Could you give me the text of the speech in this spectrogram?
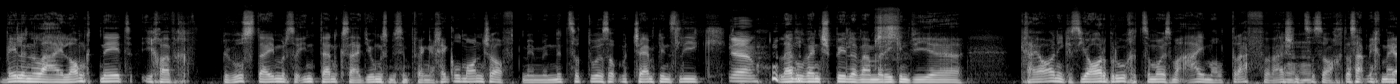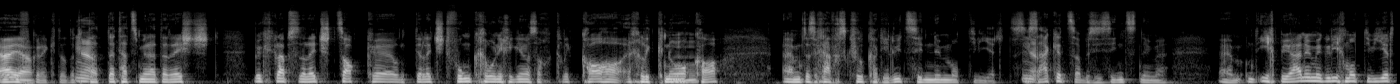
Wellen allein langt nicht. Ich habe einfach bewusst auch immer so intern gesagt, Jungs, wir sind eine Kegelmannschaft. Wir müssen nicht so tun, als ob wir Champions League Ja. Level wollen spielen, wenn wir irgendwie äh, keine Ahnung, ein Jahr brauchen, um uns mal einmal zu treffen, weißt du, und so Sachen. Das hat mich mega Mhm. Ja. aufgeregt. Oder? Ja. Dort, dort hat es mir auch den Rest, wirklich, glaube ich, so den letzten Zacken und den letzten Funken, den ich irgendwie noch so ein bisschen hatte, ein bisschen genommen Mhm. hatte, ähm, dass ich einfach das Gefühl hatte, die Leute sind nicht mehr motiviert. Sie Ja. sagen es, aber sie sind es nicht mehr. Ähm, und ich bin ja auch nicht mehr gleich motiviert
